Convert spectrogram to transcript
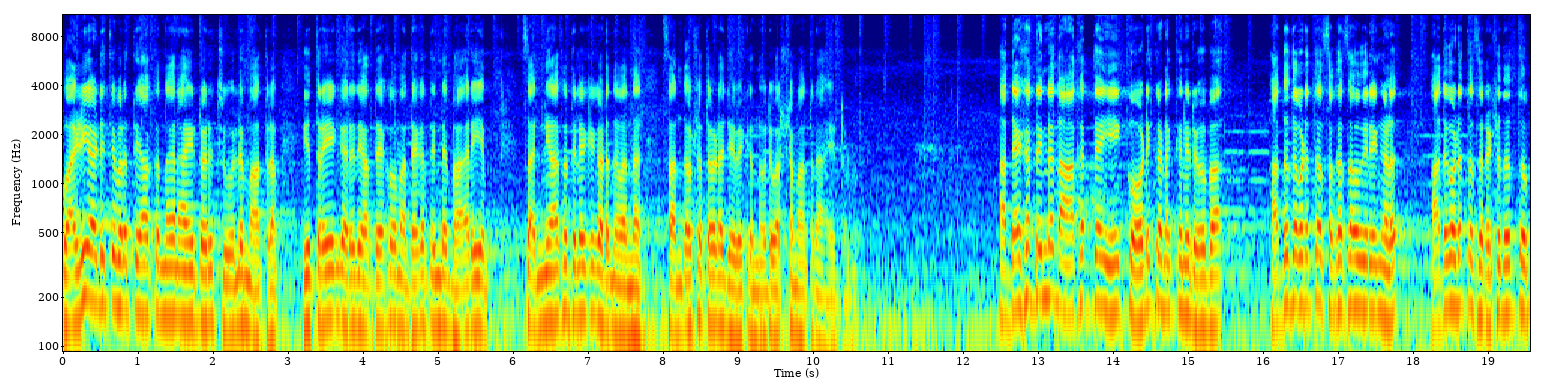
വഴി അടിച്ച് വൃത്തിയാക്കുന്നതിനായിട്ടൊരു ചൂലും മാത്രം. ഇത്രയും കരുതി അദ്ദേഹവും അദ്ദേഹത്തിന്റെ ഭാര്യയും സന്യാസത്തിലേക്ക് കടന്നു വന്ന് സന്തോഷത്തോടെ ജീവിക്കുന്ന ഒരു വർഷം മാത്രമേ ആയിട്ടുള്ളൂ. അദ്ദേഹത്തിന്റെ ദാഹത്തെ ഈ കോടിക്കണക്കിന് രൂപ അത് കൊടുത്ത സുഖസൗകര്യങ്ങൾ അത് കൊടുത്ത സുരക്ഷിതത്വം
